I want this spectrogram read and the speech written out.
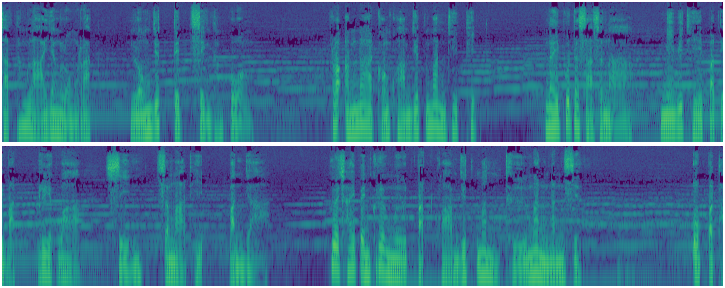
สัตว์ทั้งหลายยังหลงรัก หลงยึดติดสิ่งทั้งปวง เพราะอำนาจของความยึดมั่นที่ผิด ในพุทธศาสนามีวิธีปฏิบัติเรียกว่า ศีล สมาธิ ปัญญา เพื่อใช้เป็นเครื่องมือตัดความยึดมั่นถือมั่นนั้นเสีย อุปท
